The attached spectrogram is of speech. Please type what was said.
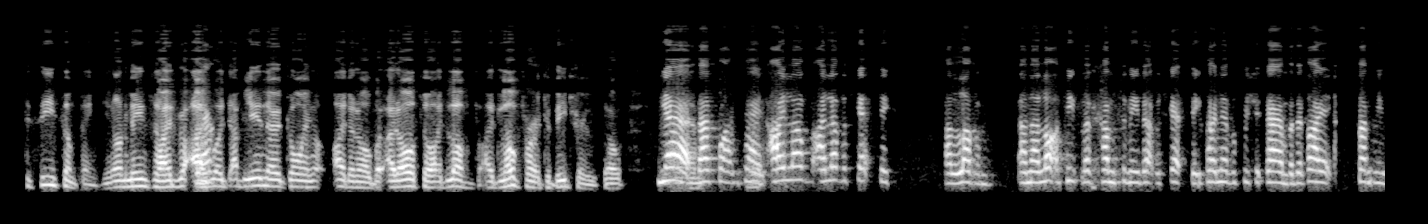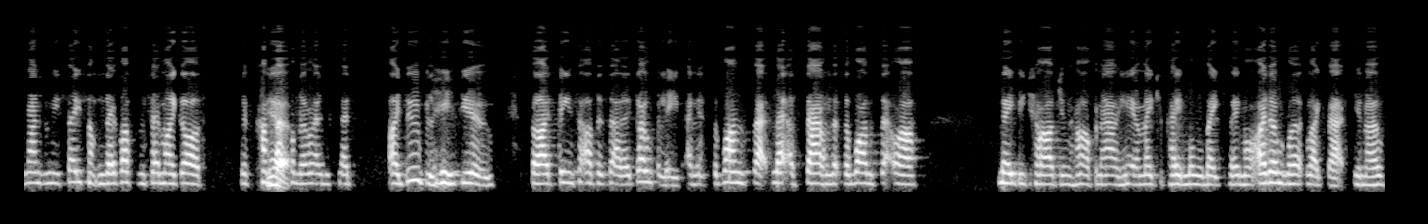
to see something. You know what I mean? So I'd I would I'd be in there going I don't know, but I'd also I'd love I'd love for it to be true. So Yeah, Um, that's what I'm saying. I love I love a skeptic. I love them. And a lot of people have come to me that were skeptics. I never push it down. But if I suddenly randomly say something, they've often say, my God, they've come Yeah. back on their own and said, I do believe you. But I've been to others that I don't believe. And it's the ones that let us down, that the ones that are maybe charging half an hour here, make you pay more, make you pay more. I don't work like that, you know.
